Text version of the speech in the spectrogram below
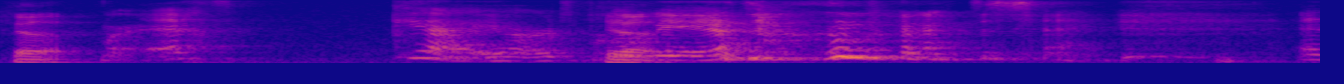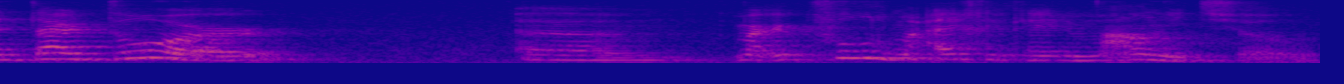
Ja. Maar echt keihard Ja. proberen dankbaar te zijn. En daardoor... ehm, maar ik voelde me eigenlijk helemaal niet zo.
